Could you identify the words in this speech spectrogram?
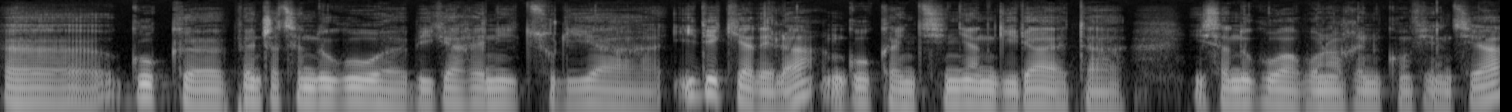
Uh, guk uh, pentsatzen dugu uh, bigarren itzulia idekia dela, guk aintzinean gira eta izan dugu abonaren konfientzia.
